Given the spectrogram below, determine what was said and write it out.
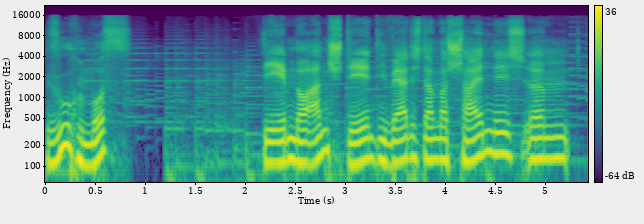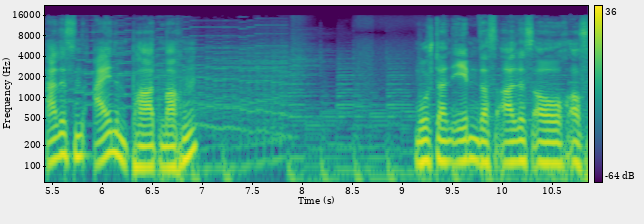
suchen muss, die eben noch anstehen, die werde ich dann wahrscheinlich ähm, alles in einem Part machen wo ich dann eben das alles auch auf,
